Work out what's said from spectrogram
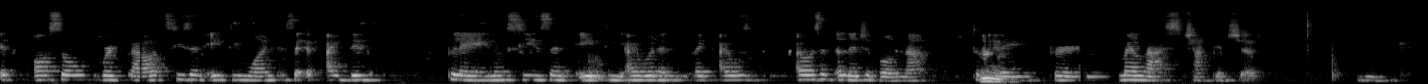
it also worked out season 81 because if I did play no season 80, I wouldn't like I was I wasn't eligible now to mm. play for my last championship league.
